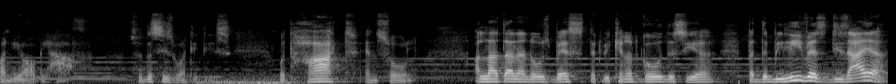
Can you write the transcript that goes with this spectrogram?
on your behalf. So, this is what it is with heart and soul. Allah Ta'ala knows best that we cannot go this year, but the believer's desire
